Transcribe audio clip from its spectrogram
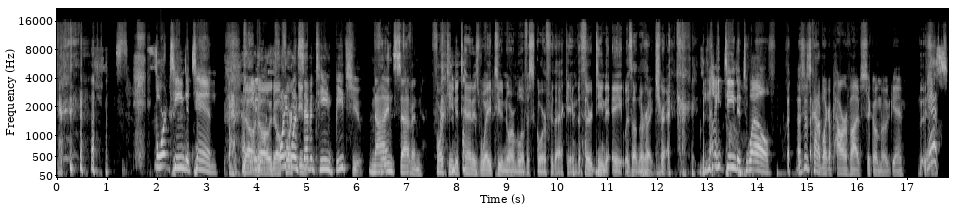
14 to 10. No, no, no. 21 17 beats you. 9 7. 14 to 10 is way too normal of a score for that game. The 13 to 8 was on the right track. 19 to 12. This is kind of like a power five sicko mode game. Yes.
